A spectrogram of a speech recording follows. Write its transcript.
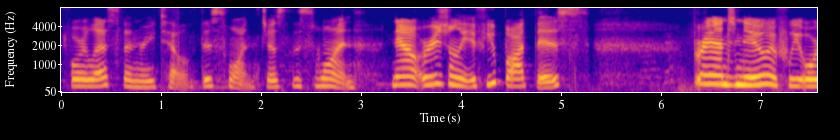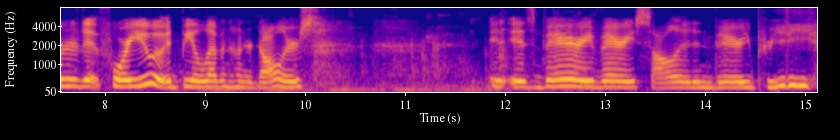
for less than retail. This one, just this one. Now, originally, if you bought this brand new, if we ordered it for you, it would be $1,100. It is very, very solid and very pretty.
